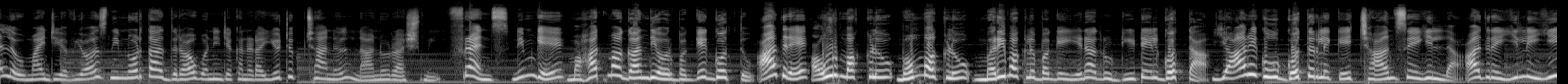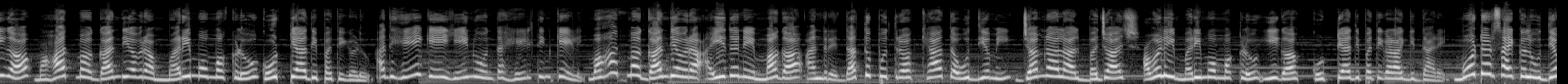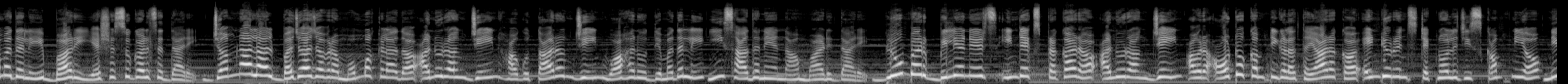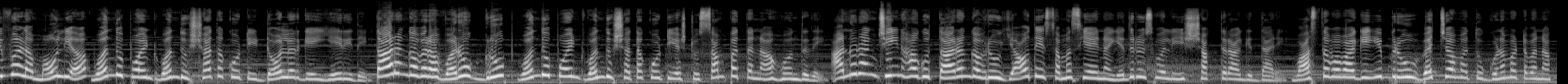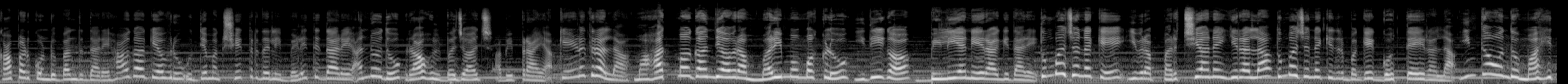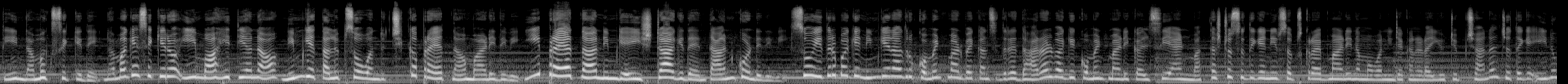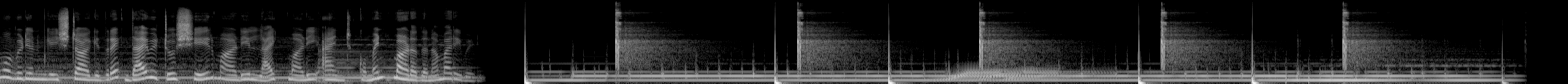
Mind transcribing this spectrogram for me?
Hello my dear viewers ನೀವು ನೋಡ್ತಾ ಇದ್ದೀರಾ One India Kannada YouTube channel ನಾನು ರಶ್ಮಿ. ಫ್ರೆಂಡ್ಸ್ ನಿಮ್ಗೆ ಮಹಾತ್ಮ ಗಾಂಧಿ ಅವ್ರ ಬಗ್ಗೆ ಗೊತ್ತು. ಆದ್ರೆ ಅವ್ರ ಮಕ್ಕಳು, ಮೊಮ್ಮಕ್ಕಳು ಮರಿ ಮಕ್ಕಳ ಬಗ್ಗೆ ಏನಾದ್ರೂ ಡೀಟೇಲ್ ಗೊತ್ತಾ? ಯಾರಿಗೂ ಗೊತ್ತಿರ್ಲಿಕ್ಕೆ ಚಾನ್ಸೇ ಇಲ್ಲ. ಆದ್ರೆ ಇಲ್ಲಿ ಈಗ ಮಹಾತ್ಮ ಗಾಂಧಿ ಅವರ ಮರಿ ಮೊಮ್ಮಕ್ಕಳು ಕೋಟ್ಯಾಧಿಪತಿಗಳು. ಅದ್ ಹೇಗೆ, ಏನು ಅಂತ ಹೇಳ್ತೀನಿ ಕೇಳಿ. ಮಹಾತ್ಮ ಗಾಂಧಿ ಅವರ ಐದನೇ ಮಗ ಅಂದ್ರೆ ದತ್ತುಪುತ್ರ ಖ್ಯಾತ ಉದ್ಯಮಿ ಜಮ್ನಾಲಾಲ್ ಬಜಾಜ್. ಅವಳಿ ಮರಿ ಮೊಮ್ಮಕ್ಕಳು ಈಗ ಕೋಟ್ಯಾಧಿಪತಿಗಳಾಗಿದ್ದಾರೆ. ಮೋಟಾರ್ ಸೈಕಲ್ ಉದ್ಯಮದಲ್ಲಿ ಭಾರಿ ಯಶಸ್ಸು ಗಳಿಸಿದ್ದಾರೆ. ಜಮ್ನಾಲಾಲ್ ಬಜಾಜ್ ಅವರ ಮೊಮ್ಮಕ್ಕಳಾದ ಅನುರಂಗ್ ಜೈನ್ ಹಾಗೂ ತಾರಂಗ್ ಜೈನ್ ವಾಹನೋದ್ಯಮದಲ್ಲಿ ಈ ಸಾಧನೆಯನ್ನ ಮಾಡಿದ್ದಾರೆ. ಬ್ಲೂಂಬರ್ಗ್ ಬಿಲಿಯನೇರ್ಸ್ ಇಂಡೆಕ್ಸ್ ಪ್ರಕಾರ ಅನುರಾಂಗ್ ಜೈನ್ ಅವರ ಆಟೋ ಕಂಪನಿಗಳ ತಯಾರಕ ಎಂಡ್ಯೂರೆನ್ಸ್ ಟೆಕ್ನಾಲಜೀಸ್ ಕಂಪನಿಯ ನಿವ್ವಳ ಮೌಲ್ಯ ಒಂದು ಪಾಯಿಂಟ್ ಒಂದು ಶತಕೋಟಿ ಡಾಲರ್ಗೆ ಏರಿದೆ. ತಾರಂಗ್ ಅವರ ವರೋ ಗ್ರೂಪ್ ಒಂದು ಪಾಯಿಂಟ್ ಒಂದು ಶತಕೋಟಿಯಷ್ಟು ಸಂಪತ್ತನ್ನ ಹೊಂದಿದೆ. ಅನುರಂಗ್ ಜೈನ್ ಹಾಗೂ ತಾರಂಗ್ ಅವರು ಯಾವುದೇ ಸಮಸ್ಯೆಯನ್ನ ಎದುರಿಸುವಲ್ಲಿ ಶಕ್ತರಾಗಿದ್ದಾರೆ. ವಾಸ್ತವವಾಗಿ ಇಬ್ರು ವೆಚ್ಚ ಮತ್ತು ಗುಣಮಟ್ಟವನ್ನ ಕಾಪಾಡಿಕೊಂಡು ಬಂದಿದ್ದಾರೆ. ಹಾಗಾಗಿ ಅವರು ಉದ್ಯಮ ಕ್ಷೇತ್ರದಲ್ಲಿ ಬೆಳೀತಿದ್ದಾರೆ ಅನ್ನೋದು ರಾಹುಲ್ ಬಜಾಜ್ ಅಭಿಪ್ರಾಯ. ಕೇಳಿದ್ರಲ್ಲ, ಮಹಾತ್ಮ ಗಾಂಧಿ ಅವರ ಮರಿ ಮೊಮ್ಮಕ್ಕಳು ಇದೀಗ ಬಿಲಿಯನೇರ್ ಆಗಿದ್ದಾರೆ. ತುಂಬಾ ಜನಕ್ಕೆ ಇವರ ಪರಿಚಯನೇ ಇರಲ್ಲ, ತುಂಬಾ ಜನಕ್ಕೆ ಇದ್ರ ಬಗ್ಗೆ ಗೊತ್ತೇ ಇರಲ್ಲ. ಇಂಥ ಒಂದು ಮಾಹಿತಿ ನಮಗ್ ಸಿಕ್ಕಿದೆ. ನಮಗೆ ಸಿಕ್ಕಿರೋ ಈ ಮಾಹಿತಿಯನ್ನ ನಿಮ್ಗೆ ತಲುಪಿಸೋ ಒಂದು ಚಿಕ್ಕ ಪ್ರಯತ್ನ ಮಾಡಿದೀವಿ. ಈ ಪ್ರಯತ್ನ ನಿಮ್ಗೆ ಇಷ್ಟ ಆಗಿದೆ ಅಂತ ಅನ್ಕೊಂಡಿದೀವಿ. ಸೊ ಇದ್ರ ಬಗ್ಗೆ ನಿಮ್ಗೇನಾದ್ರೂ ಕಾಮೆಂಟ್ ಮಾಡ್ಬೇಕನ್ಸಿದ್ರೆ ಧಾರಾಳವಾಗಿ ಕಾಮೆಂಟ್ ಮಾಡಿ ಕಳಿಸಿ ಅಂಡ್ ಮತ್ತಷ್ಟು ಸುದ್ದಿಗೆ ನೀವು ಸಬ್ಸ್ಕ್ರೈಬ್ ಮಾಡಿ ನಮ್ಮ ಇಂಡಿಯಾ ಕನ್ನಡ ಯೂಟ್ಯೂಬ್ ಚಾನಲ್ ಜೊತೆಗೆ ಈ ವಿಡಿಯೋ ನಿಮಗೆ ಇಷ್ಟ ಆಗಿದ್ರೆ ದಯವಿಟ್ಟು ಶೇರ್ ಮಾಡಿ ಲೈಕ್ ಮಾಡಿ ಆ್ಯಂಡ್ ಕಮೆಂಟ್ ಮಾಡೋದನ್ನು ಮರಿಬೇಡಿ.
